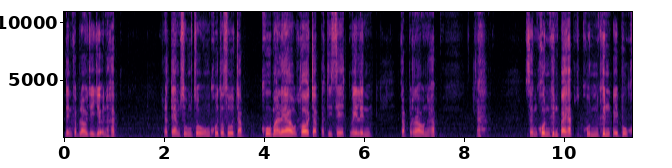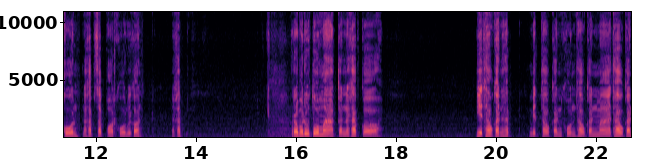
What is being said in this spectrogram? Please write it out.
เล่นกับเราเยอะๆนะครับถ้าแต้มสูงสูงๆคู่ต่อสู้จับคู่มาแล้วก็จะปฏิเสธไม่เล่นกับเรานะครับอะ เสริมขนขึ้นไปครับขุนขึ้นไปผูกโคนนะครับซัพพอร์ตโคนไว้ก่อนนะครับ เรามาดูตัวหมากกันนะครับก็เบี้ยเท่ากันครับ เม็ดเท่ากันโคนเท่ากันม้าเท่ากัน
